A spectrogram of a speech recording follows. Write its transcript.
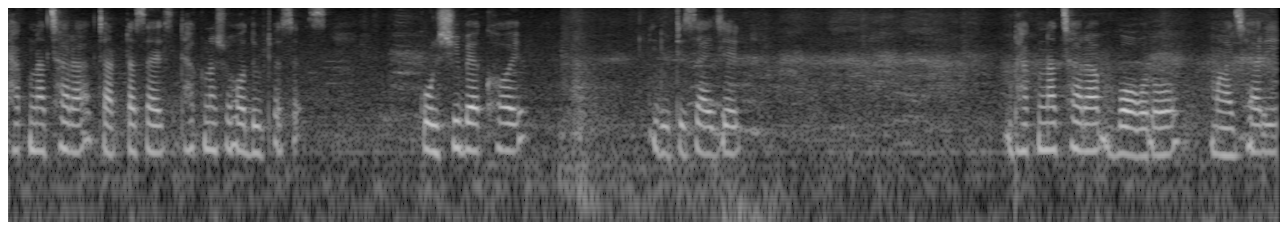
ঢাকনা ছাড়া চারটা সাইজ ঢাকনা সহ দুইটা সাইজ কলসি ব্যাগ হয় দুটি সাইজের। ঢাকনা ছাড়া বড় মাঝারি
